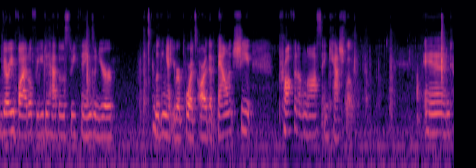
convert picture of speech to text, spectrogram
very vital for you to have those three things when you're looking at your reports are the balance sheet, profit and loss, and cash flow. And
